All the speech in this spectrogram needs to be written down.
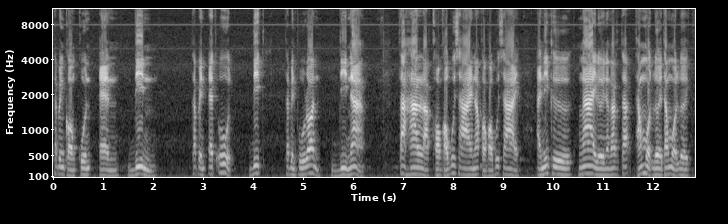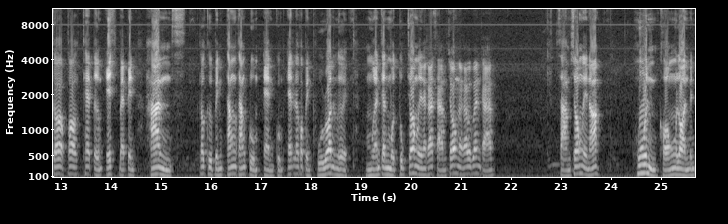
ถ้าเป็นของคุณ and din ถ้าเป็น at ud did ถ้าเป็น plural dina ถ้าฮันล่ะของของผู้ชายนะของของผู้ชายอันนี้คือง่ายเลยนะครับทั้งหมดเลยทั้งหมดเลยก็ก็แค่เติม s แบบเป็น hans ก็คือเป็นทั้งทั้งกลุ่ม and กลุ่ม s แล้วก็เป็น plural เลย เหมือนกันหมดทุกช่องเลยนะครับสามช่องนะครับเพื่อนๆครับสามช่องเลยเนาะหุ้นของหลอนเป็น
